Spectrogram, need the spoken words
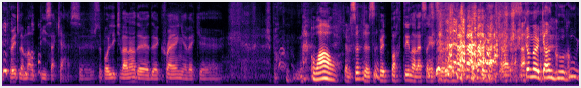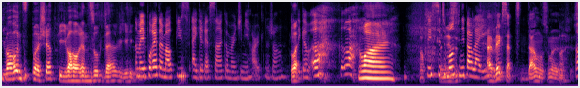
il peut être le mouthpiece à casse. Je sais pas, l'équivalent de, de Krang avec... euh, je sais pas. Wow! J'aime ça, j'aime ça. Il peut être porté dans la ceinture. C'est comme un kangourou, il va avoir une petite pochette, puis il va avoir Enzo dedans. Puis... Non, mais il pourrait être un mouthpiece agressant comme un Jimmy Hart, là, genre. Ouais. C'est comme, ah, ah. Ouais. Si tout le monde finit par la haïr. avec sa petite danse, moi. Ouais.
